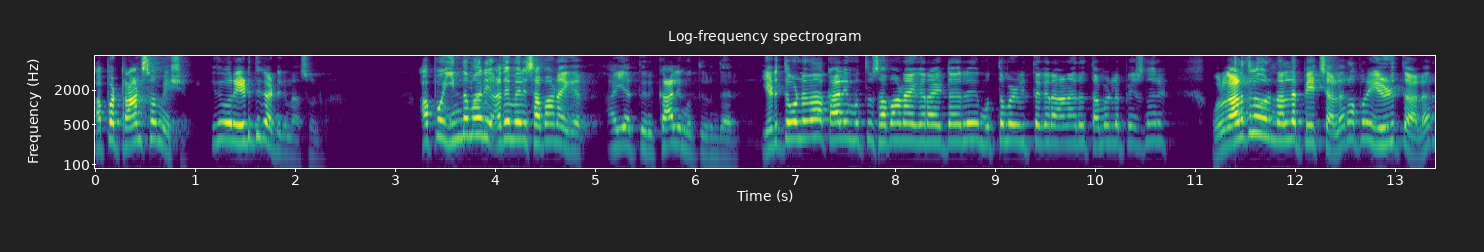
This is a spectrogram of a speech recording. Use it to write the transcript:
அப்போ டிரான்ஸ்ஃபர்மேஷன் இது ஒரு எடுத்துக்காட்டுக்கு நான் சொல்கிறேன் அப்போ இந்த மாதிரி அதேமாரி சபாநாயகர் ஐயா திரு காளிமுத்து இருந்தார். எடுத்த உடனே காளிமுத்து சபாநாயகர் ஆகிட்டார் முத்தமிழ் வித்தகர் ஆனார் தமிழில் பேசினார். ஒரு காலத்தில் ஒரு நல்ல பேச்சாளர் அப்புறம் எழுத்தாளர்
